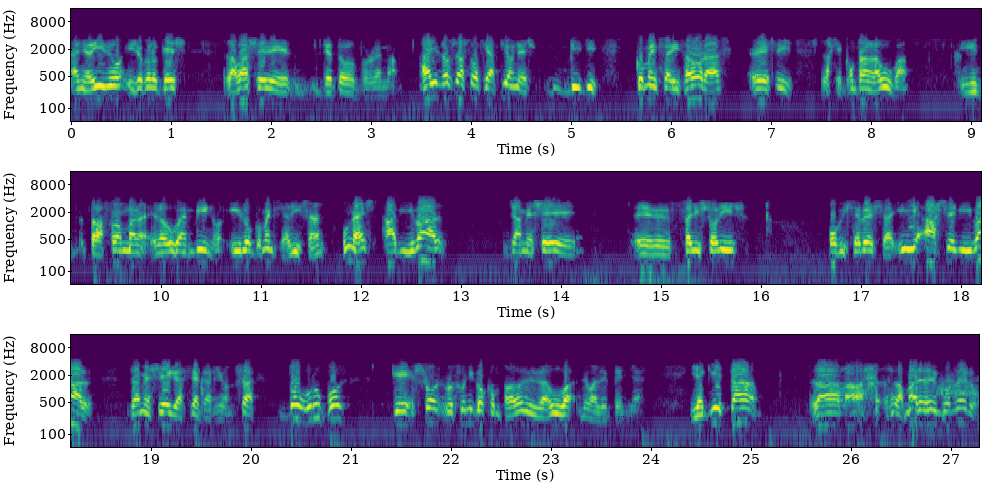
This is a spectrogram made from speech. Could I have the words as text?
añadido y yo creo que es la base de, todo el problema. Hay dos asociaciones comercializadoras, es decir, las que compran la uva y transforman la uva en vino y lo comercializan. Una es Avival, llámese eh, Félix Solís, o viceversa, y Asevival, llámese García Carrión. O sea, dos grupos que son los únicos compradores de la uva de Valdepeñas. Y aquí está la, madre del cordero.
